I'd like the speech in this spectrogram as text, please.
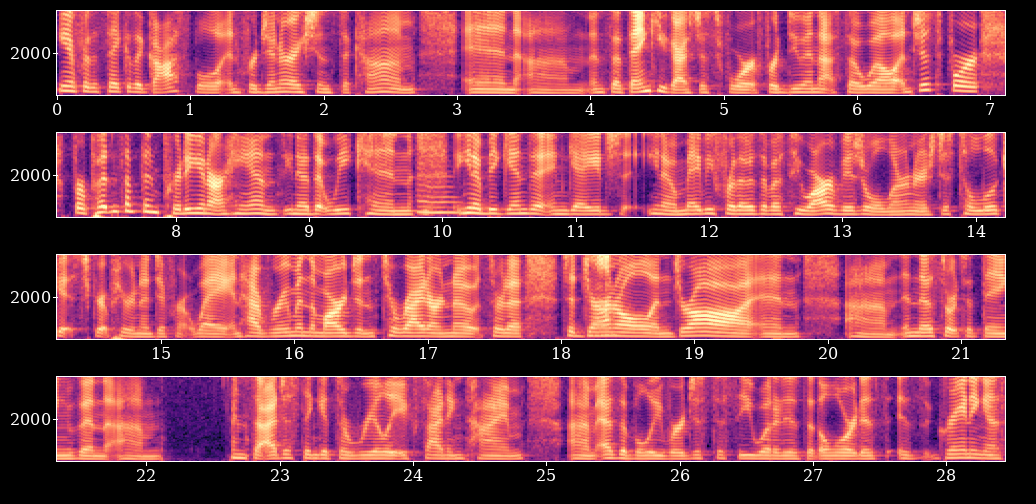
you know for the sake of the gospel and for generations to come and um and so thank you guys just for for doing that so well and just for for putting something pretty in our hands you know that we can mm-hmm. you know begin to engage you know maybe for those of us who are visual learners learners just to look at scripture in a different way and have room in the margins to write our notes or to to journal yeah. and draw and um, and those sorts of things and um, and so I just think it's a really exciting time um, as a believer just to see what it is that the Lord is is granting us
